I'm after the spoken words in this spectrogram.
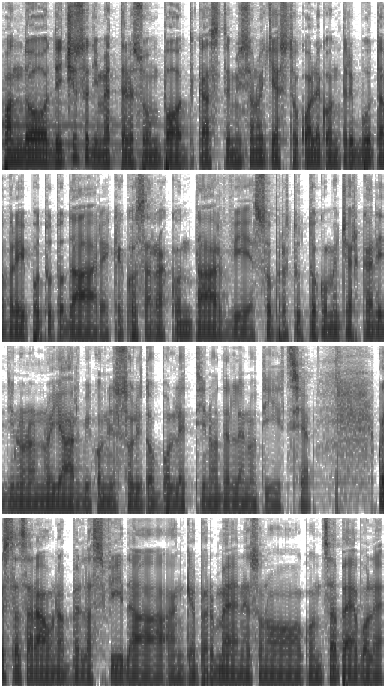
Quando ho deciso di mettere su un podcast mi sono chiesto quale contributo avrei potuto dare, che cosa raccontarvi e soprattutto come cercare di non annoiarvi con il solito bollettino delle notizie. Questa sarà una bella sfida anche per me, ne sono consapevole,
